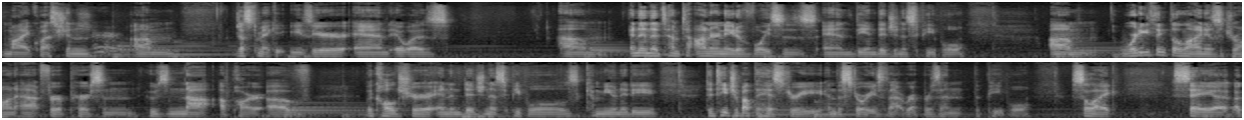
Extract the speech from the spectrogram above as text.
my question. Sure. Um just to make it easier. And it was um in an attempt to honor native voices and the indigenous people. Um, where do you think the line is drawn at for a person who's not a part of the culture and indigenous people's community to teach about the history and the stories that represent the people? So, like, say a, a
